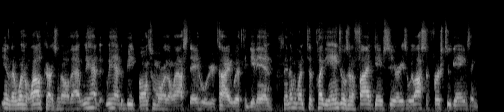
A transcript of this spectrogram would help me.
you know, there wasn't wild cards and all that. We had we had to beat Baltimore on the last day, who we were tied with, to get in. And then we went to play the Angels in a five game series. We lost the first two games and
